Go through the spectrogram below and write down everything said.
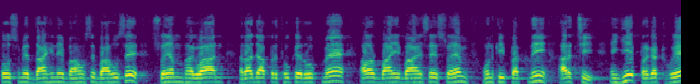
तो उसमें दाहिने बाहु से बाहु से स्वयं भगवान राजा पृथु के रूप में और बाई बाएँ से स्वयं उनकी पत्नी अर्ची। ये प्रकट हुए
